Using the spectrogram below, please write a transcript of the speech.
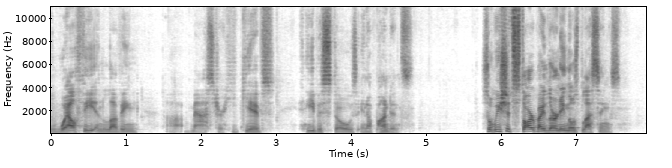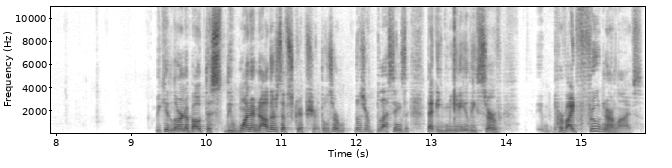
wealthy and loving uh, master. He gives and he bestows in abundance. So we should start by learning those blessings. We can learn about this, the one another's of Scripture. Those are, those are blessings that immediately serve, provide fruit in our lives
